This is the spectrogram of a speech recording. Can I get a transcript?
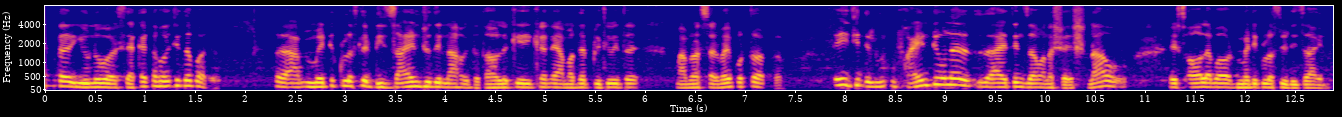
একটা ইউনিভার্স একা, একা হয়ে যেতে পারে? যদি না হইতো তাহলে কি এখানে আমাদের পৃথিবীতে আমরা সারভাইভ করতে পারতাম? এই যে ফাইন টিউনের আই থিংক জামানা শেষ। Now it's all about meticulously designed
